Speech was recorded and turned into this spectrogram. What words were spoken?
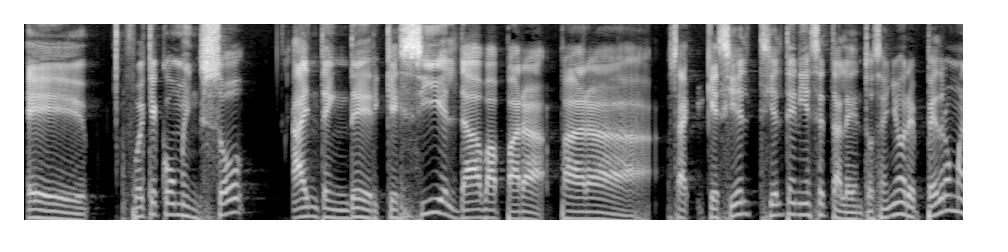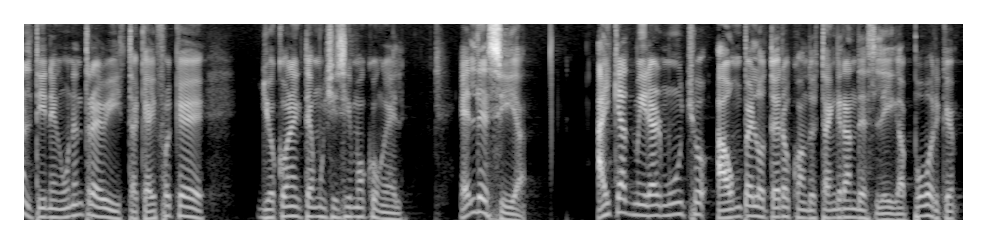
eh, fue que comenzó a entender que sí él daba para, para, o sea, que sí él, sí él tenía ese talento. Señores, Pedro Martín en una entrevista, que ahí fue que yo conecté muchísimo con él, él decía, hay que admirar mucho a un pelotero cuando está en grandes ligas, porque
